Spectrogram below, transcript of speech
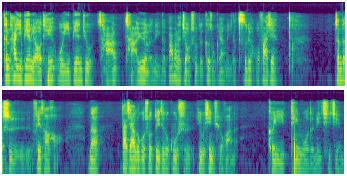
跟他一边聊天，我一边就查查阅了那个巴巴拉教授的各种各样的一个资料。我发现真的是非常好。那大家如果说对这个故事有兴趣的话呢，可以听我的那期节目。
